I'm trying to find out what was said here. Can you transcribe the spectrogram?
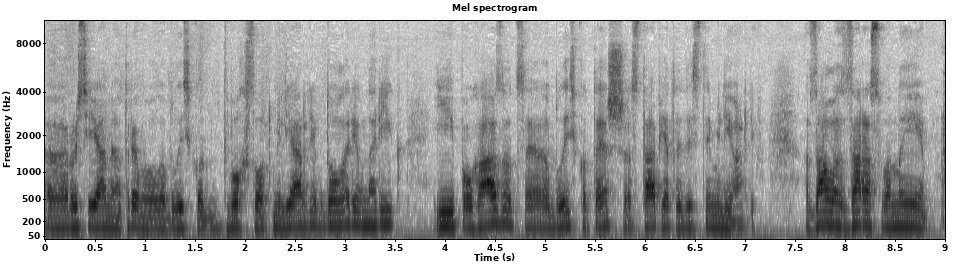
росіяни отримували близько 200 мільярдів доларів на рік, і по газу це близько теж 150 мільярдів. Зараз, вони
